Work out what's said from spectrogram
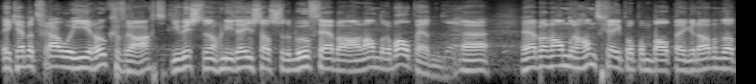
Ik heb het vrouwen hier ook gevraagd. Die wisten nog niet eens dat ze de behoefte hebben aan een andere balpen. Eh, we hebben een andere handgreep op een balpen gedaan, omdat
